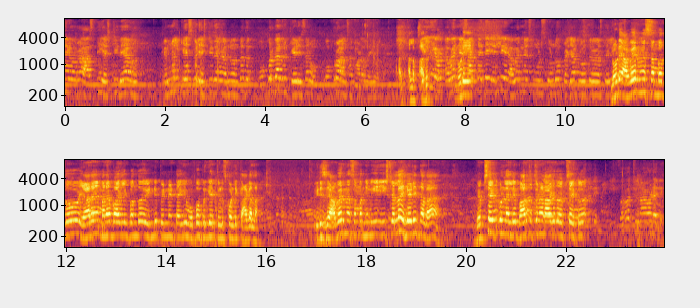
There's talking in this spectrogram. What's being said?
ಎ ಆಸ್ತಿ ಎಷ್ಟಿದೆ ಅವ್ರ ಕ್ರಿಮಿನಲ್ ಕೇಸ್ಗಳು ಎಷ್ಟಿದಾವೆ ಅನ್ನುವಂಥದ್ದು ಒಬ್ರಿಗಾದ್ರೂ ಕೇಳಿ ಸರ್ ಒಬ್ಬರು ಆನ್ಸರ್ ಮಾಡಲ್ಲ ಇವಾಗ. ಅಲ್ಲ ಅದು ನೋಡಿ ಎಲ್ಲಿ ಅವೇರ್ನೆಸ್ ಮೂಡಿಸ್ಕೊಂಡು ಪ್ರಜಾಪ್ರಭುತ್ವ ವ್ಯವಸ್ಥೆಯಲ್ಲಿ ನೋಡಿ ಅವೇರ್ನೆಸ್ ಎಂಬುದು ಯಾರೇ ಮನೆ ಬಾಗಿಲಿಗೆ ಬಂದು ಇಂಡಿಪೆಂಡೆಂಟ್ ಆಗಿ ಒಬ್ಬೊಬ್ಬರಿಗೆ ತಿಳಿಸ್ಕೊಳ್ಲಿಕ್ಕೆ ಆಗಲ್ಲ. ಇಟ್ ಇಸ್ ಅವೇರ್ನೆಸ್ ಸಂಬಂಧ ನಿಮಗೆ ಇಷ್ಟೆಲ್ಲ ಹೇಳಿದ್ನಲ್ಲ? ವೆಬ್ಸೈಟ್ಗಳಲ್ಲಿ ಭಾರತ ಚುನಾವಣಾ ಆಗದ ವೆಬ್ಸೈಟು ಬರೋ ಚುನಾವಣೆಯಲ್ಲಿ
